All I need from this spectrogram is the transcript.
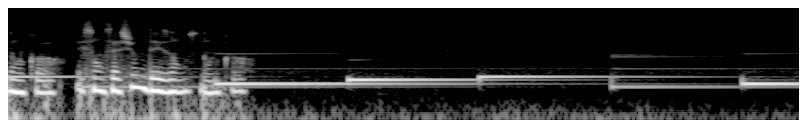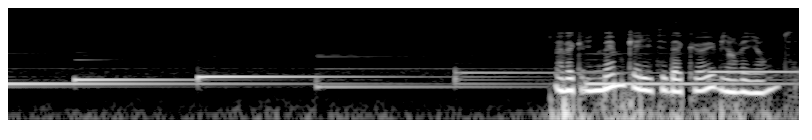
dans le corps, les sensations d'aisance dans le corps. Avec une même qualité d'accueil bienveillante.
